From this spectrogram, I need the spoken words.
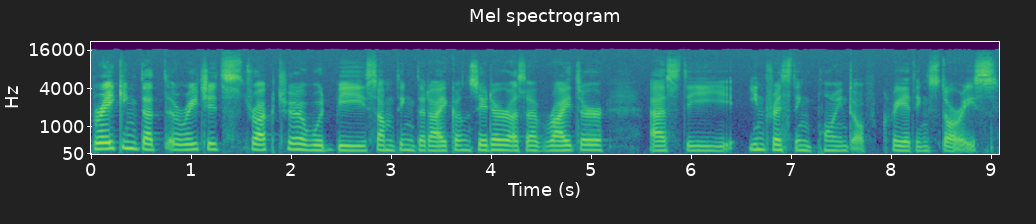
breaking that rigid structure would be something that I consider as a writer as the interesting point of creating stories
